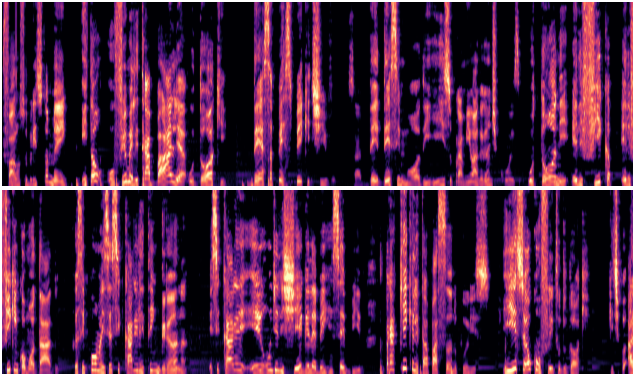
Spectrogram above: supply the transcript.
falam sobre isso também. Então, o filme ele trabalha o Doc dessa perspectiva sabe? De, desse modo. E, e isso para mim é uma grande coisa. O Tony, ele fica, ele fica incomodado. Fica assim, pô, mas esse cara ele tem grana. Esse cara, onde ele chega, ele é bem recebido. Pra que que ele tá passando por isso? E isso é o conflito do Doc. Que tipo, a,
